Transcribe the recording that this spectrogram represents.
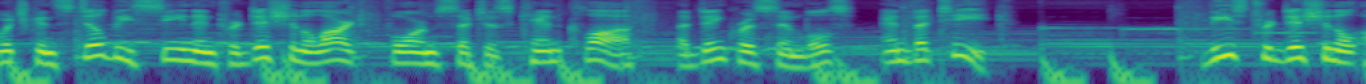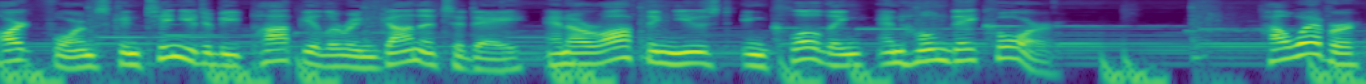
which can still be seen in traditional art forms such as kente cloth, adinkra symbols, and batik. These traditional art forms continue to be popular in Ghana today and are often used in clothing and home decor. However,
